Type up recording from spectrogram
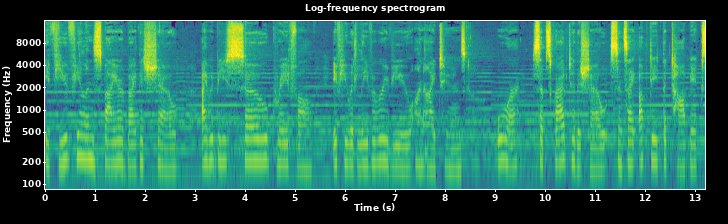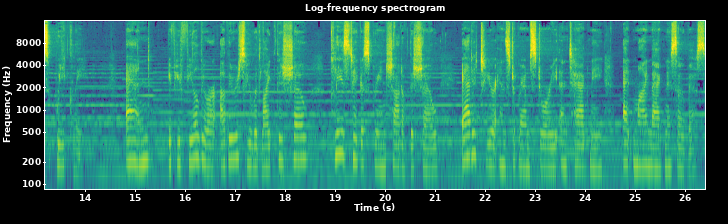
If you feel inspired by this show, I would be so grateful if you would leave a review on iTunes or subscribe to the show since I update the topics weekly. And if you feel there are others who would like this show, please take a screenshot of the show, add it to your Instagram story, and tag me at My Magnus Opus.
